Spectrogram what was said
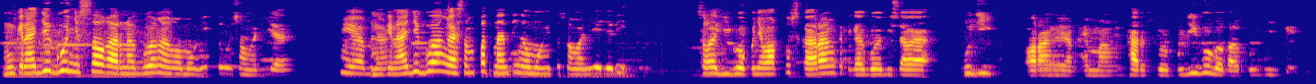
mungkin aja gue nyesel karena gue nggak ngomong itu sama dia. Iya benar. mungkin aja gue nggak sempet nanti ngomong itu sama dia jadi selagi gue punya waktu sekarang ketika gue bisa puji orang yang emang harus gue puji gue bakal puji kayak gitu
